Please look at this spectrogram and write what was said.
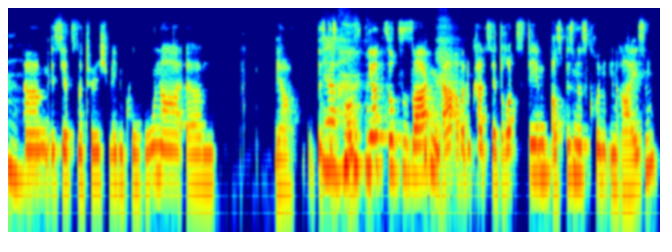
Mhm. Ähm, ist jetzt natürlich wegen Corona, ähm, ja, ist ja. das pausiert sozusagen, ja, aber du kannst ja trotzdem aus Businessgründen reisen.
